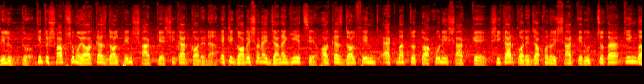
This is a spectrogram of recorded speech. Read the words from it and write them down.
বিলুপ্ত। কিন্তু সবসময় অর্কাস ডলফিন শার্ককে শিকার করে না। একটি গবেষণায় জানা গিয়েছে, অর্কাস ডলফিন একমাত্র তখনই শার্ককে স্বীকার করে যখন ওই শার্কের উচ্চতা কিংবা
